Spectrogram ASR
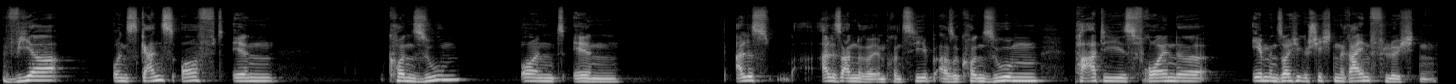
wir uns ganz oft in Konsum und in alles, alles andere im Prinzip, also Konsum, Partys, Freunde, eben in solche Geschichten reinflüchten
